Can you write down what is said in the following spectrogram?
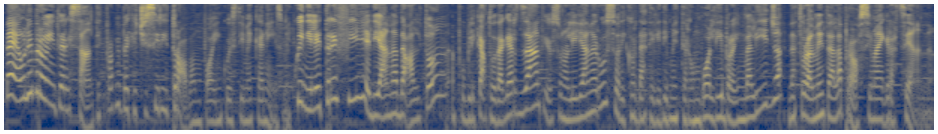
Beh, è un libro interessante proprio perché ci si ritrova un po' in questi meccanismi. Quindi quindi Le tre figlie di Anna Dalton, pubblicato da Garzanti. Io sono Liliana Russo. Ricordatevi di mettere un buon libro in valigia. Naturalmente alla prossima e grazie Anna.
